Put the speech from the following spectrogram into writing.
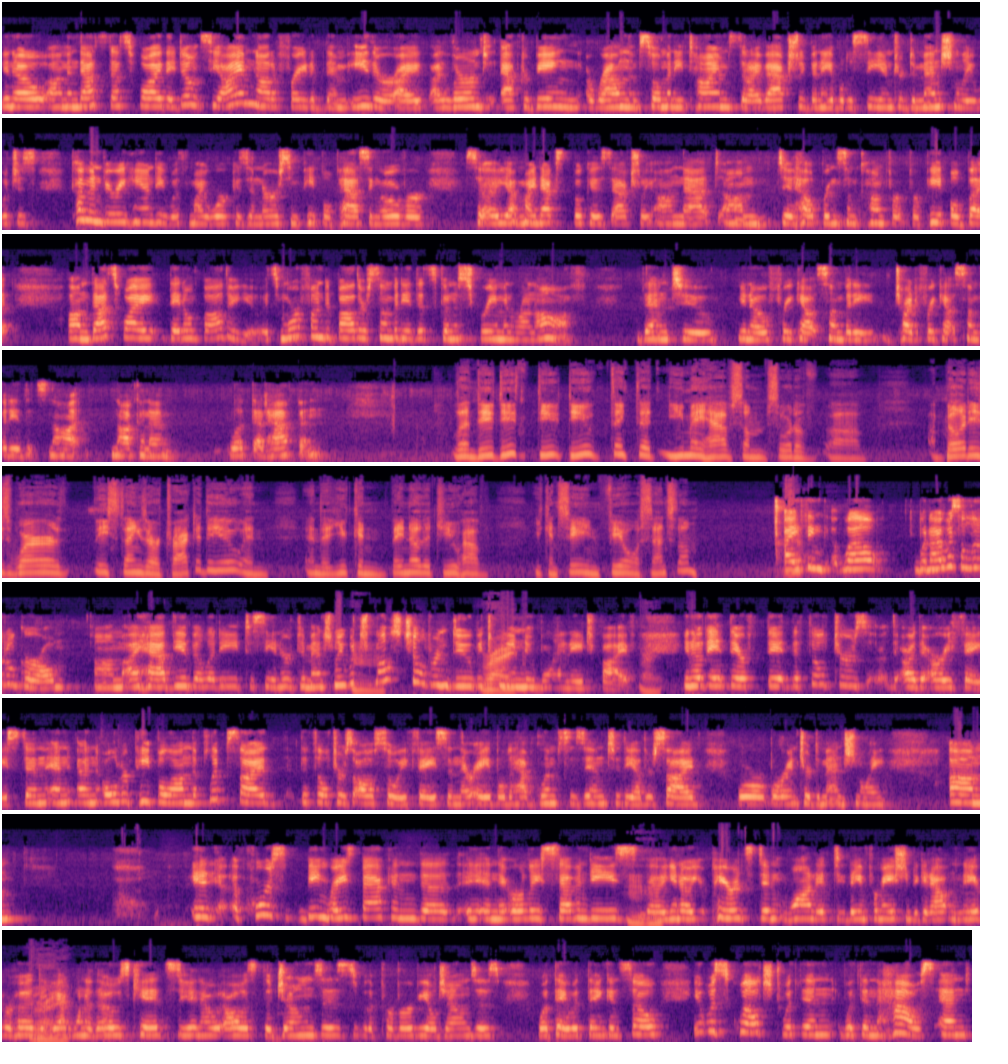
you know um, and that's that's why they don't. See i am not afraid of them either. I, I learned after being around them so many times that i've actually been able to see interdimensionally which has come in very handy with my work as a nurse and people passing over. So yeah my next book is actually on that um, to help bring some comfort for people. But um, that's why they don't bother you. It's more fun to bother somebody that's going to scream and run off than to you know freak out somebody try to freak out somebody that's not not going to let that happen Lynn, do you, do you, do you, do you think that you may have some sort of uh, abilities where these things are attracted to you, and and that you can they know that you have you can see and feel and sense them? I think, well, when I was a little girl, Um, I had the ability to see interdimensionally, which mm. most children do between right. newborn and age five. Right. You know, they, they're, they, the filters are are effaced, and, and and older people on the flip side, the filters also efface, and they're able to have glimpses into the other side or or interdimensionally. Um, it, of course, being raised back in the in the early 70s, mm-hmm. uh, you know, your parents didn't want it to, the information to get out in the neighborhood right. that you had one of those kids. You know, always the Joneses, the proverbial Joneses, what they would think, and so it was squelched within within the house. And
